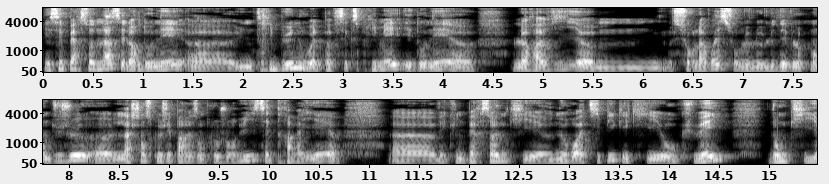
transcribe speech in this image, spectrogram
et ces personnes-là, c'est leur donner euh, une tribune où elles peuvent s'exprimer et donner euh, leur avis euh, sur la web, sur le, développement du jeu. la chance que j'ai par exemple aujourd'hui, c'est de travailler avec une personne qui est neuroatypique et qui est au QA, donc qui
